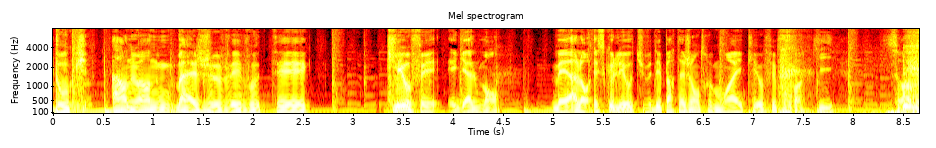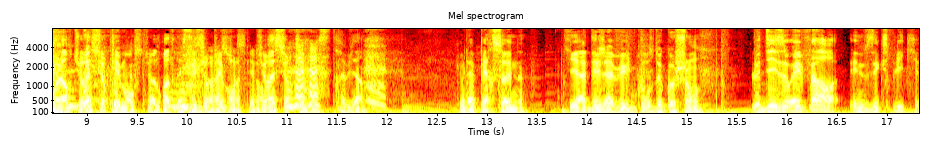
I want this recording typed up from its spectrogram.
Donc, Arnaud Arnoux, bah, je vais voter Cléophée également. Mais alors, est-ce que Léo, tu veux départager entre moi et Cléophée pour voir qui sera Ou alors tu restes sur Clémence, tu as le droit de rester sur Clémence. sur Clémence. Tu restes sur Clémence, très bien. Que la personne qui a déjà vu une course de cochon le dise haut et fort et nous explique.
